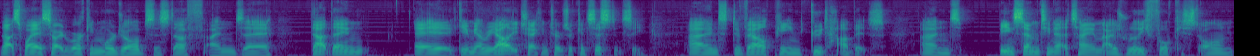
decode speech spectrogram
that's why I started working more jobs and stuff, and uh, that then uh, gave me a reality check in terms of consistency and developing good habits. And being 17 at the time, I was really focused on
